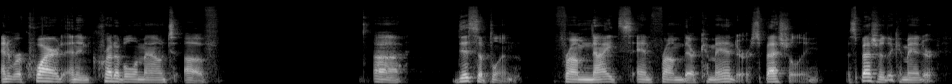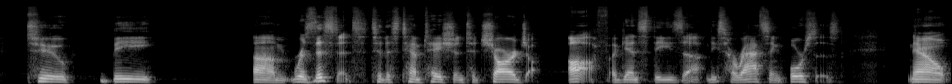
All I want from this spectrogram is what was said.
and it required an incredible amount of uh, discipline from knights and from their commander, especially, especially the commander, to be um, resistant to this temptation to charge off against these uh, these harassing forces. Now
